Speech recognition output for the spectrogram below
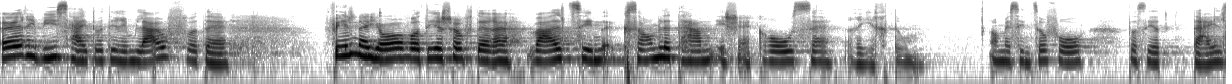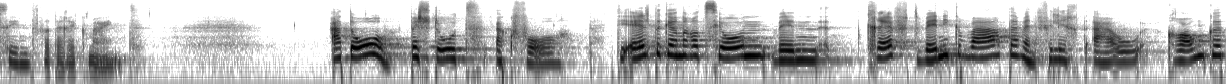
Eure Weisheit, die ihr im Laufe der vielen Jahren, die ihr schon auf dieser Welt sind, gesammelt habt, ist ein grosser Reichtum. Und wir sind so froh, dass ihr Teil sind von dieser Gemeinde. Auch hier besteht eine Gefahr. Die ältere Generation, wenn die Kräfte weniger werden, wenn vielleicht auch Krankheit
